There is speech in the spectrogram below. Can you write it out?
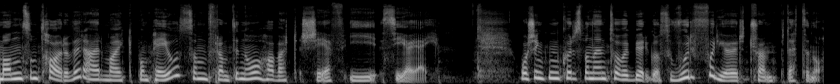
Mannen som tar over er Mike Pompeo, som fram til nå har vært sjef i CIA. Washington-korrespondent Tove Bjørgaas, hvorfor gjør Trump dette nå?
